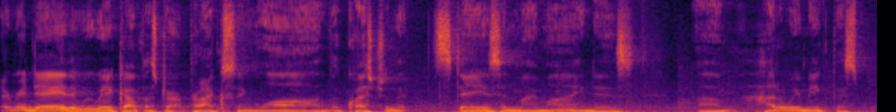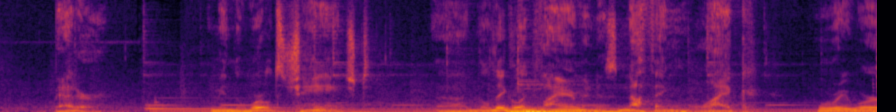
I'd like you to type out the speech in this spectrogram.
Every day that we wake up and start practicing law, the question that stays in my mind is um, how do we make this better? I mean, the world's changed. Uh, the legal environment is nothing like where we were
